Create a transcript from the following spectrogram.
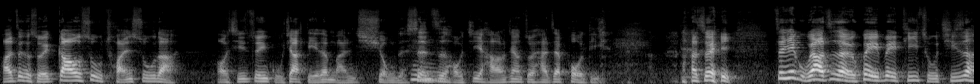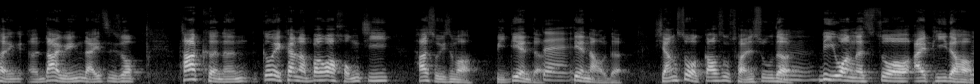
啊，这个属于高速传输的，哦，其实最近股价跌得蛮凶的，甚至我记得好像这样昨天还在破底 啊，所以。这些股票之所以会被剔除，其实很很大原因来自于说，它可能各位看到，包括宏基，它属于什么笔电的、电脑的；翔硕高速传输的，力旺呢是做 IP 的哈。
